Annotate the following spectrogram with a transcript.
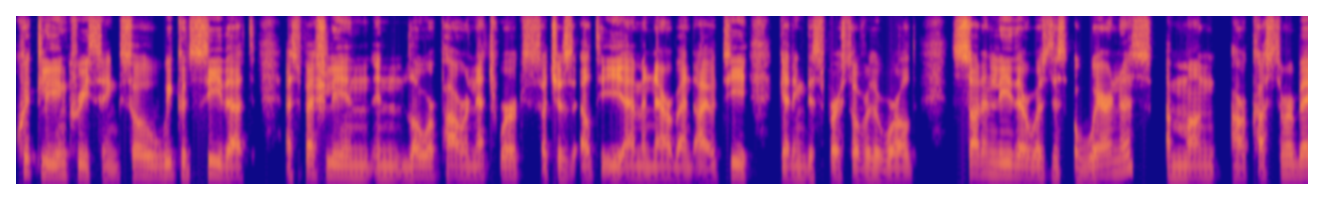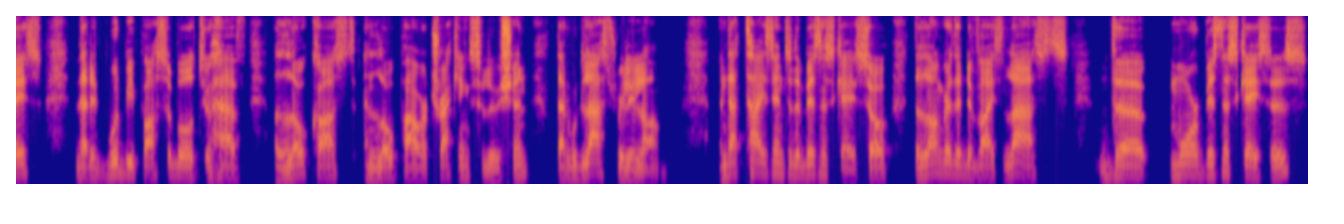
quickly increasing. So we could see that, especially in, in lower power networks such as LTE-M and narrowband IoT getting dispersed over the world, suddenly there was this awareness among our customer base that it would be possible to have a low cost and low power tracking solution that would last really long. And that ties into the business case. So the longer the device lasts, the more business cases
